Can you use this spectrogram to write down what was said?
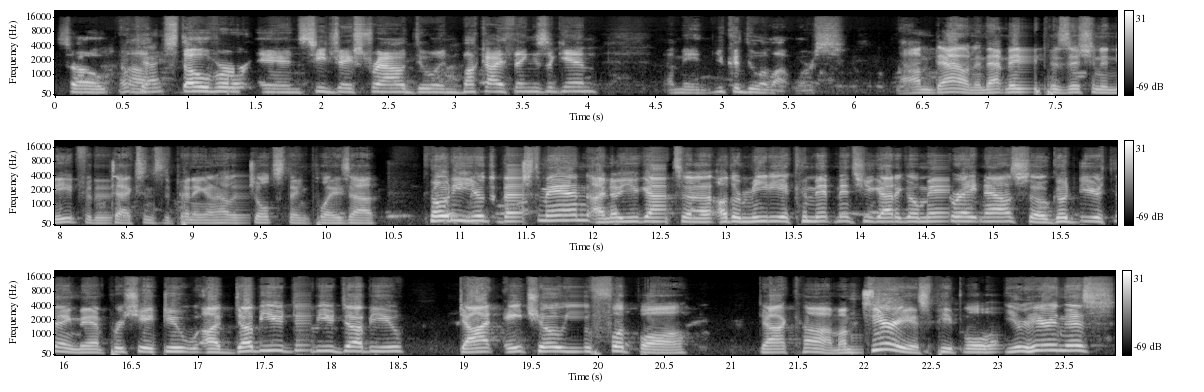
So Okay. uh, Stover and CJ Stroud doing Buckeye things again. I mean, you could do a lot worse. I'm down, and that may position a need for the Texans, depending on how the Schultz thing plays out. Cody, you're the best man. I know you got uh, other media commitments you got to go make right now, so go do your thing, man. Appreciate you. Uh, www.houfootball.com. I'm serious, people. You're hearing this.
